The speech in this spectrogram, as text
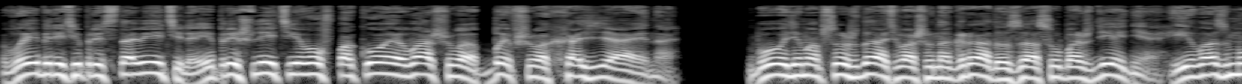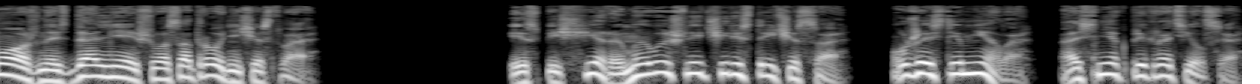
выберите представителя и пришлите его в покое вашего бывшего хозяина. Будем обсуждать вашу награду за освобождение и возможность дальнейшего сотрудничества. Из пещеры мы вышли через три часа. Уже стемнело, а снег прекратился.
